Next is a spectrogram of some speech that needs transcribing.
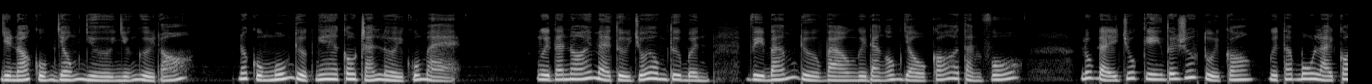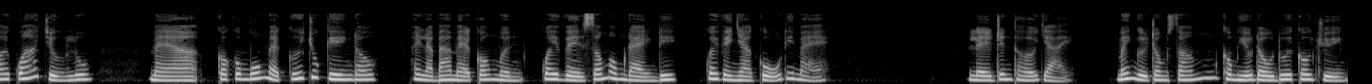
Nhưng nó cũng giống như những người đó. Nó cũng muốn được nghe câu trả lời của mẹ. Người ta nói mẹ từ chối ông Tư Bình Vì bám được vào người đàn ông giàu có ở thành phố. Lúc đẩy chú Kiên tới rước tụi con Người ta bu lại coi quá chừng luôn. Mẹ à, con không muốn mẹ cưới chú Kiên đâu. Hay là ba mẹ con mình Quay về xóm ông đàn đi Quay về nhà cũ đi mẹ. Lệ Trinh thở dài, Mấy người trong xóm không hiểu đầu đuôi câu chuyện,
